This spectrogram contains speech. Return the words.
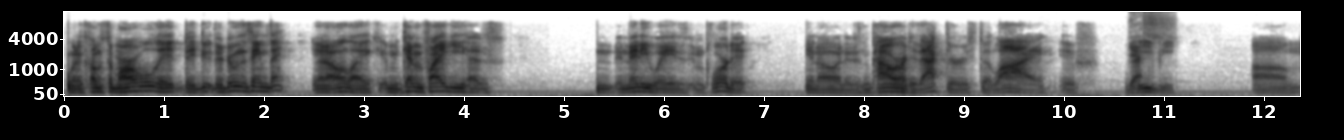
when it comes to Marvel, they they do they're doing the same thing. You know, like I mean, Kevin Feige has in, in many ways implored it. You know, and has empowered his actors to lie if Yes. need be. Um.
